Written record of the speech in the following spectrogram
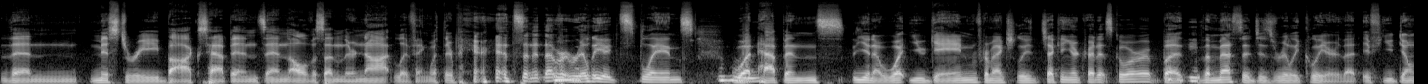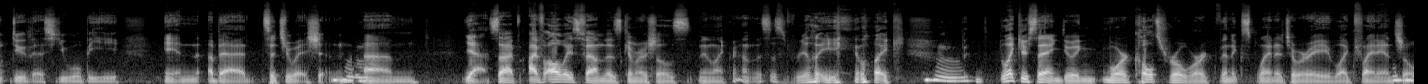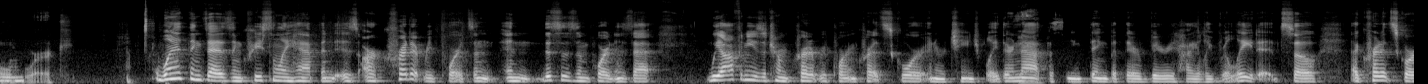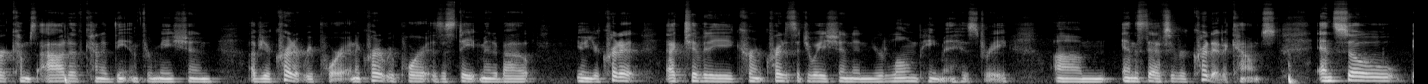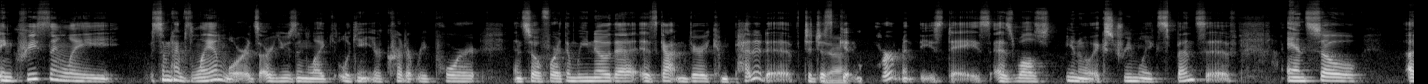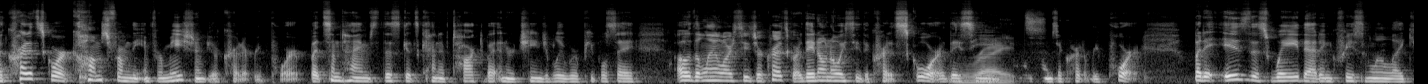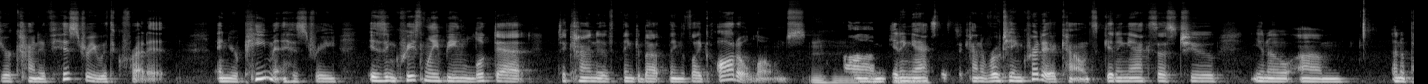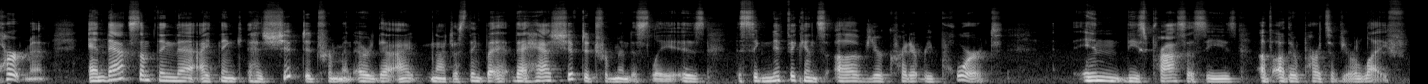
then mystery box happens and all of a sudden they're not living with their parents and it never mm-hmm. really explains mm-hmm. what happens you know what you gain from actually checking your credit score but mm-hmm. the message is really clear that if you don't do this you will be in a bad situation mm-hmm. um, yeah so I've, I've always found those commercials being like man this is really like mm-hmm. like you're saying doing more cultural work than explanatory like financial mm-hmm. work one of the things that has increasingly happened is our credit reports, and, and this is important, is that we often use the term credit report and credit score interchangeably. They're yeah. not the same thing, but they're very highly related. So a credit score comes out of kind of the information of your credit report, and a credit report is a statement about you know your credit activity, current credit situation, and your loan payment history. Um, and the status of your credit accounts. And so increasingly, sometimes landlords are using like looking at your credit report and so forth and we know that it's gotten very competitive to just yeah. get an apartment these days as well as you know extremely expensive And so a credit score comes from the information of your credit report, but sometimes this gets kind of talked about interchangeably where people say, oh, the landlord sees your credit score. They don't always see the credit score, they see Right. sometimes a credit report. But it is this way that increasingly, like your kind of history with credit and your payment history is increasingly being looked at to kind of think about things like auto loans, um, getting access to kind of rotating credit accounts, getting access to, you know, um, an apartment. And that's something that I think has shifted tremendous, or that I not just think, but that has shifted tremendously is the significance of your credit report in these processes of other parts of your life.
